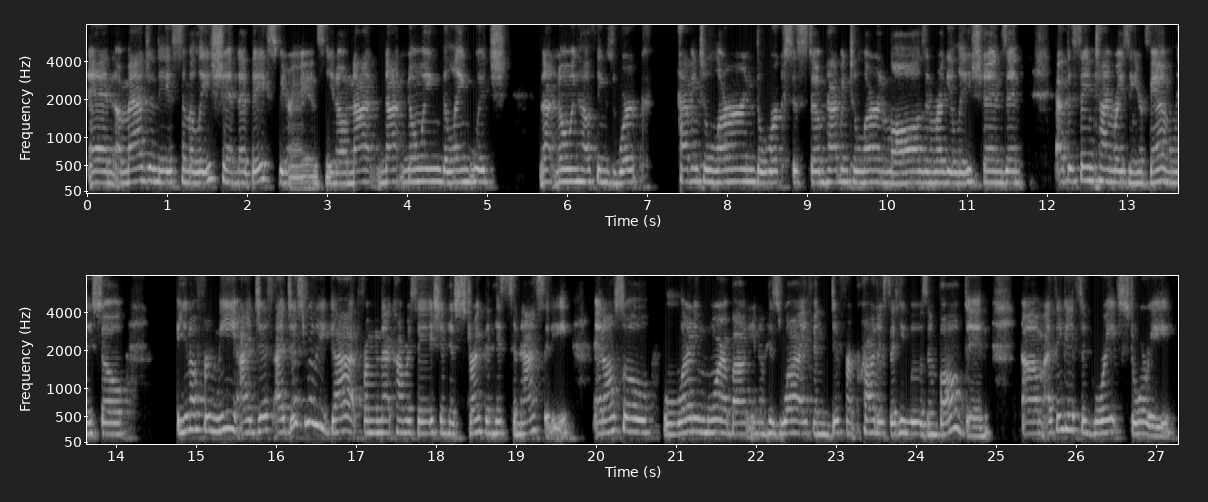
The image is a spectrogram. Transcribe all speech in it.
and imagine the assimilation that they experienced you know not not knowing the language not knowing how things work having to learn the work system having to learn laws and regulations and at the same time raising your family. So you know for me i just i just really got from that conversation his strength and his tenacity and also learning more about you know his wife and different projects that he was involved in. Um, i think it's a great story.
